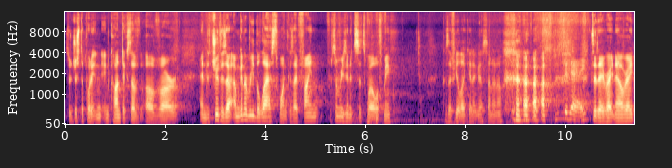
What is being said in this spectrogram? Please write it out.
So just to put it in, in context of, of our, and the truth is, I, I'm going to read the last one because I find, for some reason, it sits well with me. Because I feel like it, I guess. I don't know. today, Today, right now, right?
